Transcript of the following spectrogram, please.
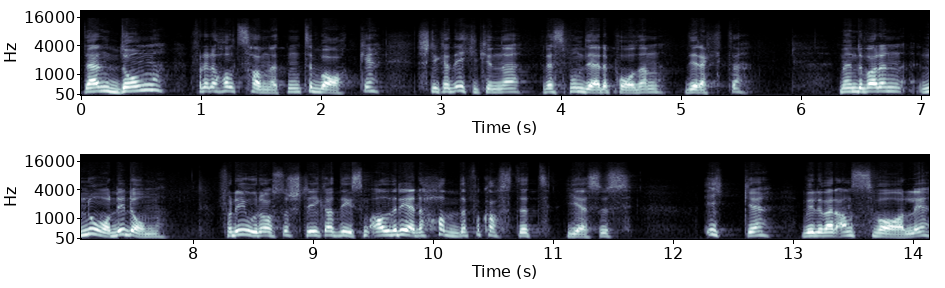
Det er en dom fordi det holdt sannheten tilbake, slik at de ikke kunne respondere på den direkte. Men det var en nådig dom, for det gjorde også slik at de som allerede hadde forkastet Jesus, ikke ville være ansvarlig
